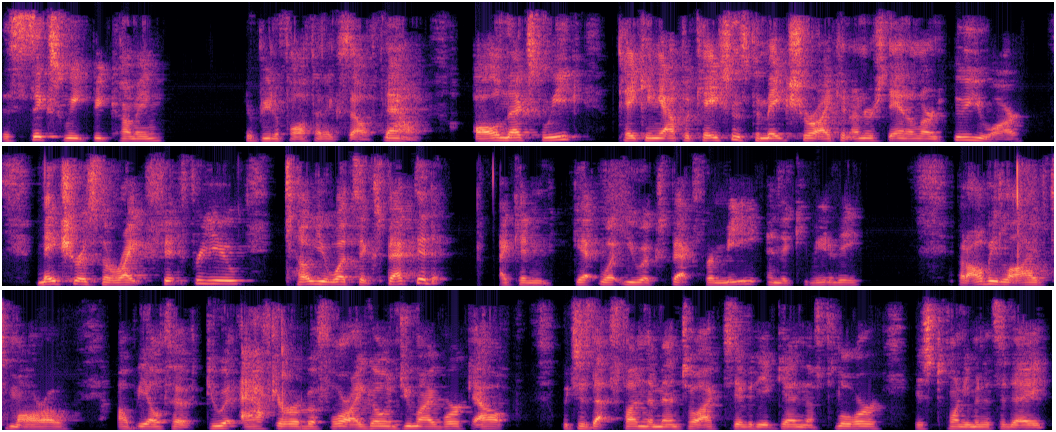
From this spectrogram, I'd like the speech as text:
the six week becoming your beautiful authentic self. Now, all next week, taking applications to make sure I can understand and learn who you are, make sure it's the right fit for you, tell you what's expected, I can get what you expect from me and the community. But I'll be live tomorrow. I'll be able to do it after or before I go and do my workout, which is that fundamental activity. Again, the floor is 20 minutes a day,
